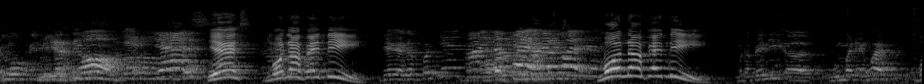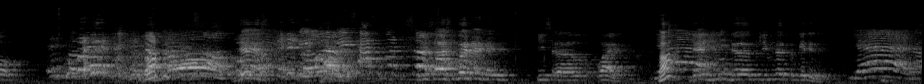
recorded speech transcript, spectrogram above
criminal things? Yes. Yes. Mona Fandey. Mona Fendi. Mona Fendi, uh, woman and wife, both. Huh? Yes. So his husband, sir. His husband and his uh, wife. Huh? They do the criminal together. Yes.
